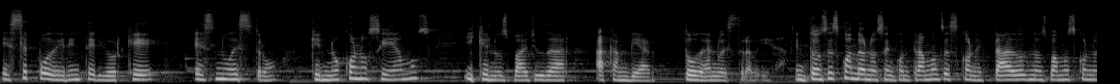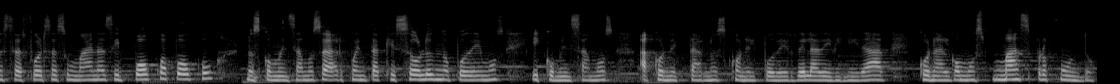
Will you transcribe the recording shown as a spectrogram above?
ese poder interior que es nuestro, que no conocíamos y que nos va a ayudar a cambiar toda nuestra vida. Entonces cuando nos encontramos desconectados, nos vamos con nuestras fuerzas humanas y poco a poco nos comenzamos a dar cuenta que solos no podemos y comenzamos a conectarnos con el poder de la divinidad, con algo más profundo,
